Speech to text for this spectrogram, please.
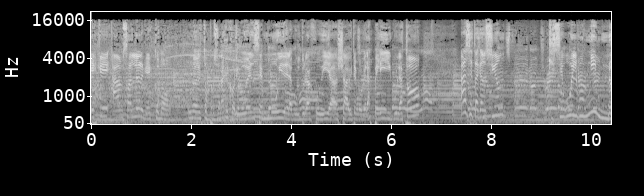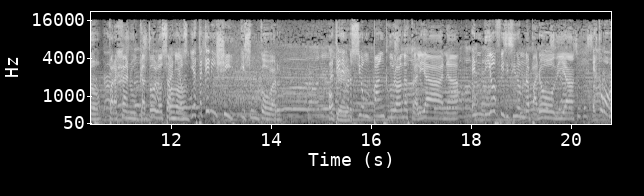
es que Adam Sandler, que es como uno de estos personajes hollywoodenses muy de la cultura judía, ya viste, como que las películas, todo, hace esta canción que se vuelve un himno para Hanukkah todos los años. Ajá. Y hasta Kenny G hizo un cover. La Ok. tiene versión punk de una banda australiana. En The Office hicieron una parodia. Es como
